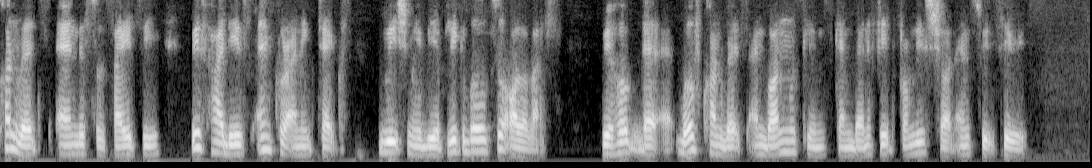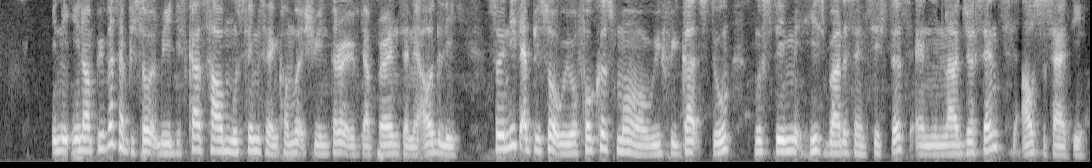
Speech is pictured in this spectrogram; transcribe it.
converts, and the society with hadiths and Quranic texts, which may be applicable to all of us. We hope that both converts and born Muslims can benefit from this short and sweet series. In, in our previous episode, we discussed how Muslims and converts should interact with their parents and their elderly. So in this episode, we will focus more with regards to Muslim, his brothers and sisters, and in larger sense, our society.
